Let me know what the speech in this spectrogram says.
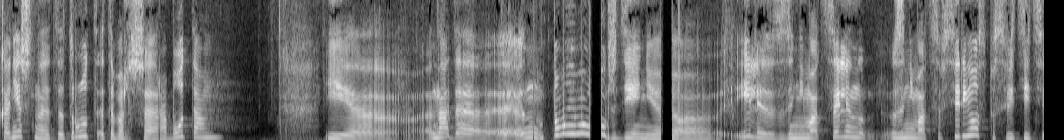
конечно, это труд, это большая работа. И э, надо, э, по моему убеждению, э, или заниматься, или заниматься всерьез, посвятить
